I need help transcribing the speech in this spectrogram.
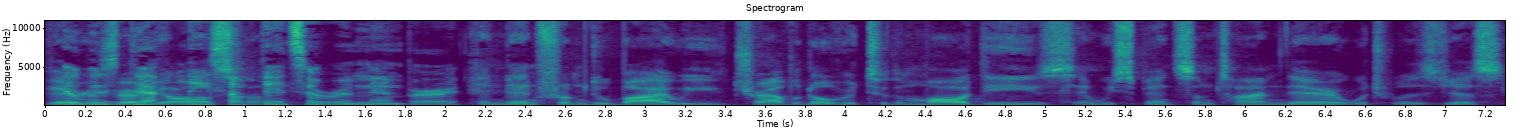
Very, it was definitely awesome. something to remember. And then from Dubai, we traveled over to the Maldives and we spent some time there, which was just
